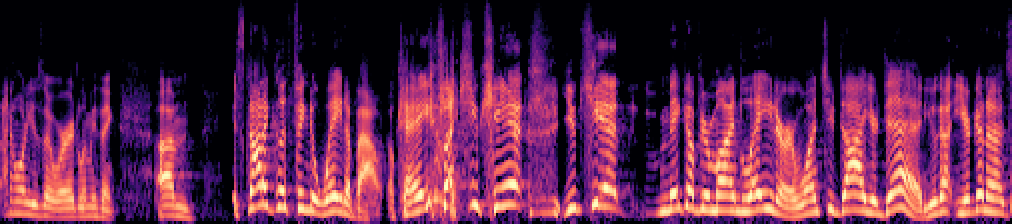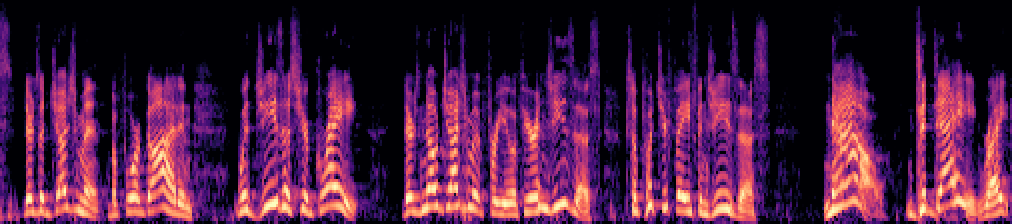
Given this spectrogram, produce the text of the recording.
I don't want to use that word. Let me think. Um, it's not a good thing to wait about, okay? like you can't, you can't make up your mind later. Once you die, you're dead. You got, you're gonna, there's a judgment before God. And with Jesus, you're great. There's no judgment for you if you're in Jesus. So put your faith in Jesus now, today, right?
